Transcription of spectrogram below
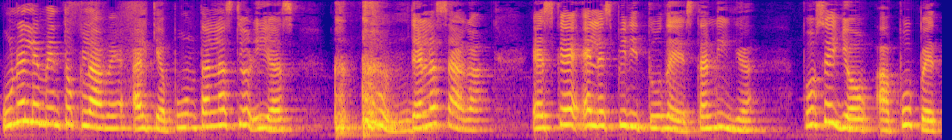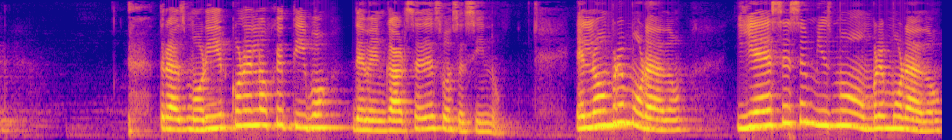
un elemento clave al que apuntan las teorías de la saga es que el espíritu de esta niña poseyó a Puppet tras morir con el objetivo de vengarse de su asesino. El hombre morado, y es ese mismo hombre morado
